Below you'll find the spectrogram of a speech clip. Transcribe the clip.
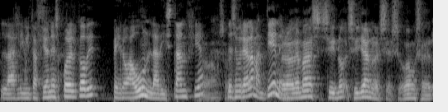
las limitaciones por el COVID, pero aún la distancia de seguridad la mantiene. Pero además, si, no, si ya no es eso, vamos a ver,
